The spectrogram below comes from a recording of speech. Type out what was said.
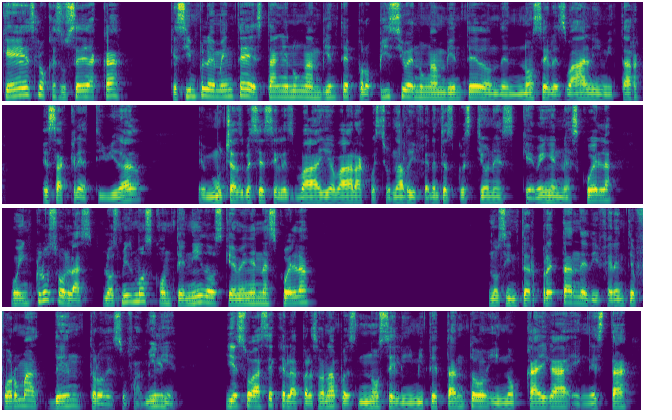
¿Qué es lo que sucede acá? Que simplemente están en un ambiente propicio, en un ambiente donde no se les va a limitar esa creatividad. Eh, muchas veces se les va a llevar a cuestionar diferentes cuestiones que ven en la escuela o incluso las, los mismos contenidos que ven en la escuela los interpretan de diferente forma dentro de su familia. Y eso hace que la persona pues no se limite tanto y no caiga en esta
